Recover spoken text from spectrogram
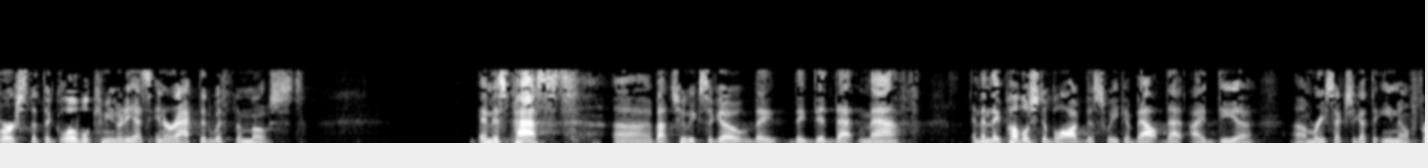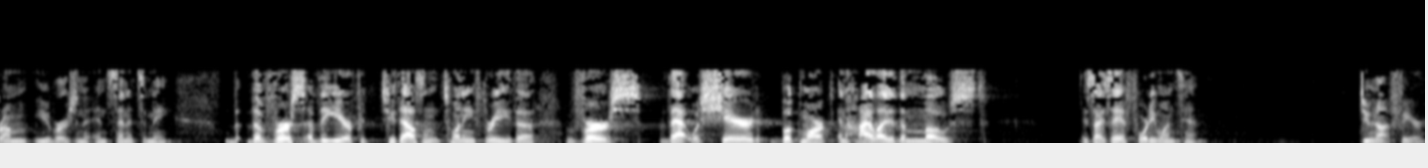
verse that the global community has interacted with the most. In this past, uh, about two weeks ago, they, they did that math and then they published a blog this week about that idea. Um, Maurice actually got the email from YouVersion and sent it to me. The, the verse of the year for 2023, the verse that was shared, bookmarked, and highlighted the most is Isaiah 41:10. Do not fear,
